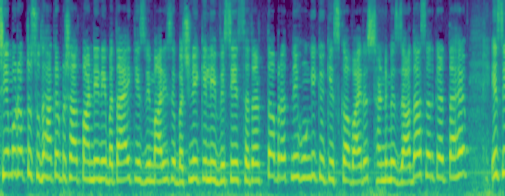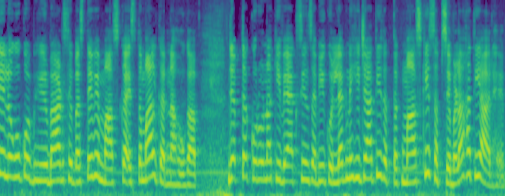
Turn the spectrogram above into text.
सीएमओ डॉक्टर सुधाकर प्रसाद पांडे ने बताया कि इस बीमारी से बचने के लिए विशेष सतर्कता बरतने होंगे क्योंकि इसका वायरस ठंड में ज़्यादा असर करता है। इसलिए लोगों को भीड़भाड़ से बचते हुए मास्क का इस्तेमाल करना होगा। जब तक कोरोना की वैक्सीन सभी को लग नहीं जाती, तब तक मास्क ही सबसे बड़ा हथियार है।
